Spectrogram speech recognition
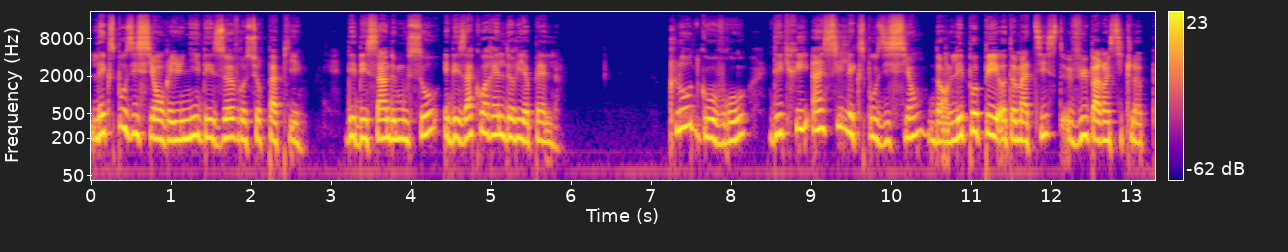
L'exposition réunit des œuvres sur papier, des dessins de Mousseau et des aquarelles de Riopel. Claude Gauvreau décrit ainsi l'exposition dans L'épopée automatiste vue par un cyclope.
